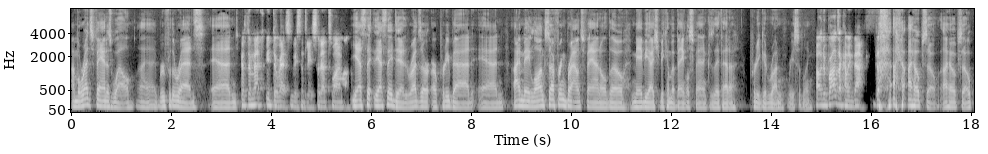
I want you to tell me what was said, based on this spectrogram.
I'm a Reds fan as well. I root for the Reds, and because the Mets beat the Reds recently, so that's why I'm. On. Yes, they, yes, they did. The Reds are, are pretty bad, and I'm a long-suffering Browns fan. Although maybe I should become a Bengals fan because they've had a pretty good run recently. Oh, the Browns are coming back. I, I hope so. I hope so.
